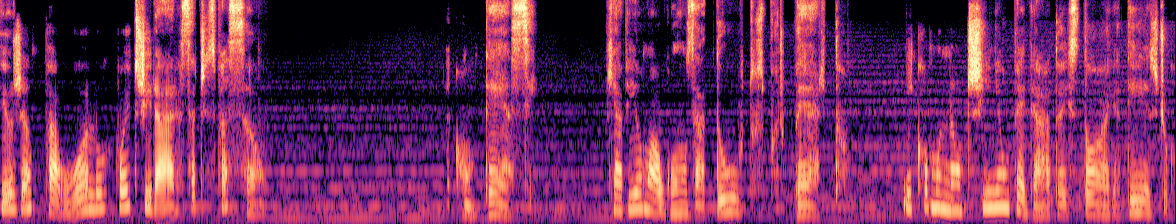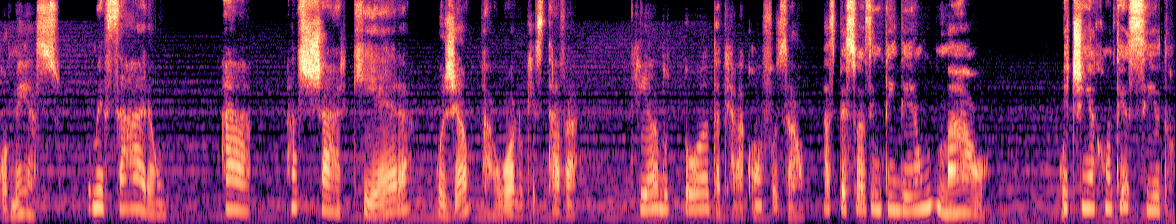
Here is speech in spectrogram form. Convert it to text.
e o Paolo foi tirar satisfação. Acontece que haviam alguns adultos por perto e, como não tinham pegado a história desde o começo, começaram a achar que era o Jean Paolo que estava criando toda aquela confusão. As pessoas entenderam mal o que tinha acontecido.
